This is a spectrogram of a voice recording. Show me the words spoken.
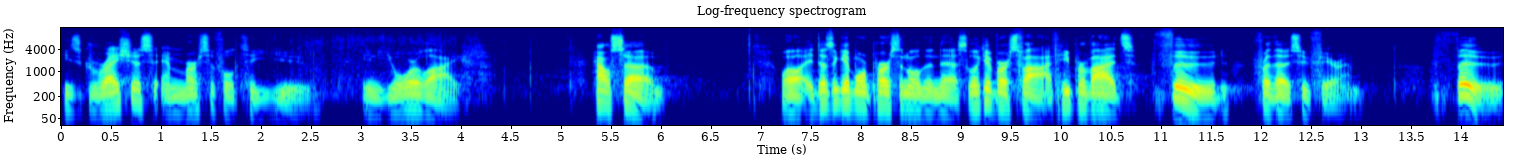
He's gracious and merciful to you in your life. How so? Well, it doesn't get more personal than this. Look at verse 5. He provides food for those who fear him. Food.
